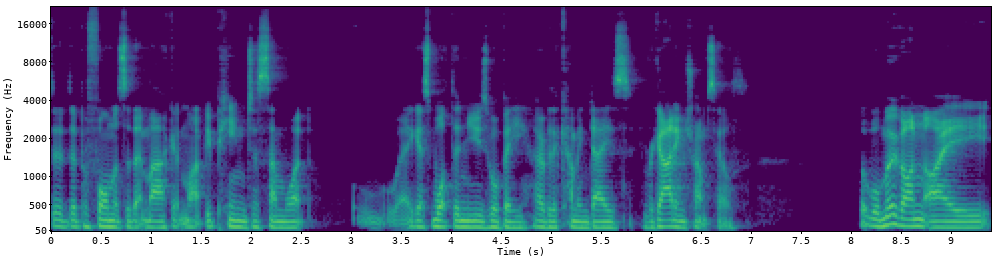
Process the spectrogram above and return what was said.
the, the performance of that market might be pinned to somewhat, I guess, what the news will be over the coming days regarding Trump's health. But we'll move on. I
